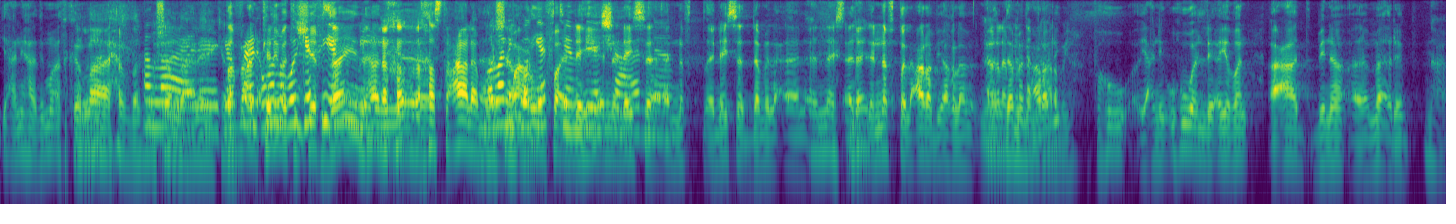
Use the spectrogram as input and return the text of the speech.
يعني هذه ما اذكر الله يحفظك ما شاء الله عليك. طبعا كلمة الشيخ زايد هذه لخصت عالم ما شاء معروفه اللي هي إن ليس النفط ليس الدم النفط العربي اغلى من الدم العربي فهو يعني وهو اللي أيضا أعاد بناء مأرب. نعم.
